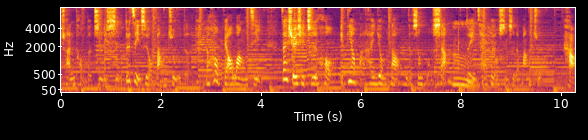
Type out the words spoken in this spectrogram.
传统的知识，对自己是有帮助的。然后不要忘记，在学习之后，一定要把它用到你的生活上，嗯，对你才会有实质的帮助。好，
